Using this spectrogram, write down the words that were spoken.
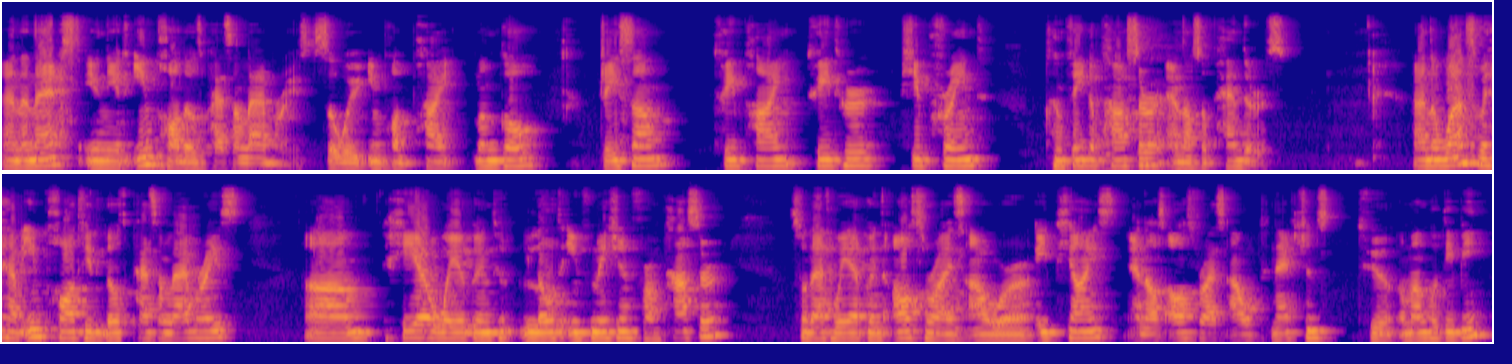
And the next, you need to import those Python libraries. So we import PyMongo, JSON, Tweepy, Twitter, pprint, config parser, and also pandas. And once we have imported those Python libraries, um, here we are going to load information from parser so that we are going to authorize our APIs and also authorize our connections to MongoDB.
